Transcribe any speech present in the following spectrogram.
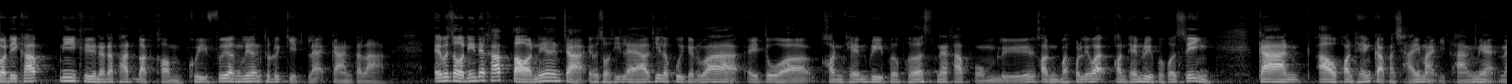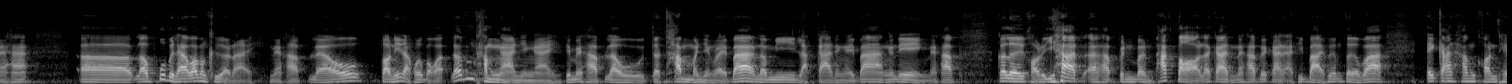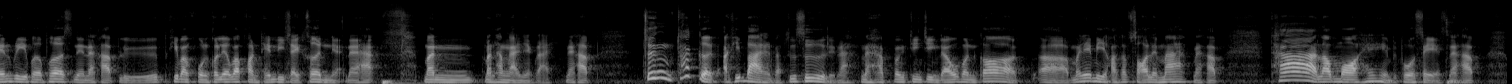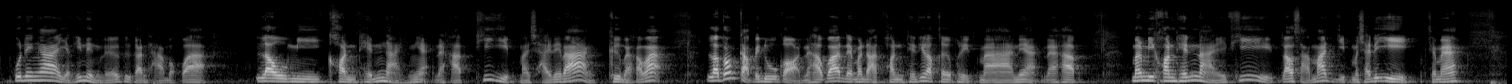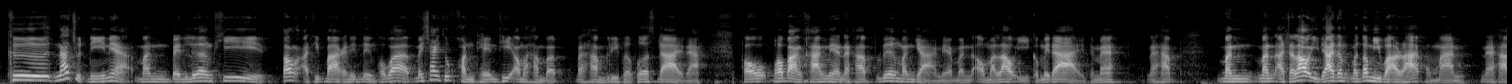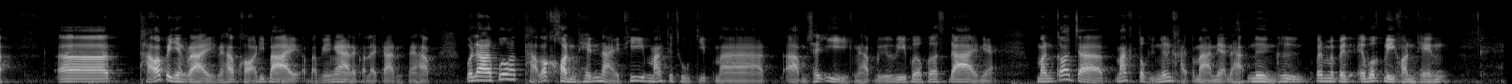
สวัสดีครับ นี่คือนัทพัฒน์ .com คุยเฟื่องเรื่องธุรกิจและการตลาด episode นี้นะครับ ต่อเนื่องจาก episode ที่แล้วที่เราคุยกันว่าไอตัว content repurpose นะครับผมหรือบางคนเรียกว่า content repurposing การเอาคอนเทนต์กลับมาใช้ใหม่อีกครั้งเนี่ยนะฮะ เราพูดไปแล้วว่ามันคืออะไรนะครับ แล้วตอนนี้หลายคนบอกว่าแล้วต้องทำงานยังไงใช่ไหมครับ เราจะทำมันอย่างไรบ้าง เรามีหลักการยังไงบ้างนั่นเองนะครับ ก็เลยขออนุญาตนะครับเป็นบรรพักต่อแล้วกันนะครับในการอธิบายเพิ่มเติมว่าไอการทำ content repurpose เนี่ยนะครับ หรือที่บางคนเขาเรียกว่า content recycle เนี่ยนะฮะมันมันทำงานอย่างไรนะครับ ซึ่งถ้าเกิดอธิบายแบบซื่อๆเลยนะนะครับจริง ๆ แล้วมันก็ไม่ได้มีความซับซ้อนเลยมากนะครับ ถ้าเรามองให้เห็นเป็น process นะครับพูดง่ายๆอย่างที่หนึ่งเลยก็คือการถามบอกว่า เรามีคอนเทนต์ไหนเนี่ยนะครับที่หยิบมาใช้ได้บ้าง คือหมายความว่า เราต้องกลับไปดูก่อนนะครับ ว่าในบรรดาคอนเทนต์ที่เราเคยผลิตมาเนี่ยนะครับมันมีคอนเทนต์ไหนที่เราสามารถหยิบมาใช้ได้อีกใช่ไหม คือณจุดนี้เนี่ยมันเป็นเรื่องที่ต้องอธิบายกันนิดนึง เพราะว่าไม่ใช่ทุกคอนเทนต์ที่เอามาทำแบบมาทำ repurpose ได้นะเพราะเพราะบางครั้งเนี่ยนะครับเรื่องบางอย่างเนี่ยมันเอามาเล่าอีกก็ไม่ได้ใช่ไหมนะครับมันมันอาจจะเล่าอีกได้มันต้องมีวาระของมันนะครับถามว่าเป็นอย่างไรนะครับ ขออธิบายแบบง่ายๆเลยก่อนแล้วกันนะครับ เวลาเราพูดถามว่าคอนเทนต์ไหนที่มักจะถูกหยิบมาใช้อีกนะครับ หรือ repurpose ได้เนี่ย มันก็จะมักตกอยู่เงื่อนไขประมาณนี้นะครับหนึ่งคือมันเป็น evergreen content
